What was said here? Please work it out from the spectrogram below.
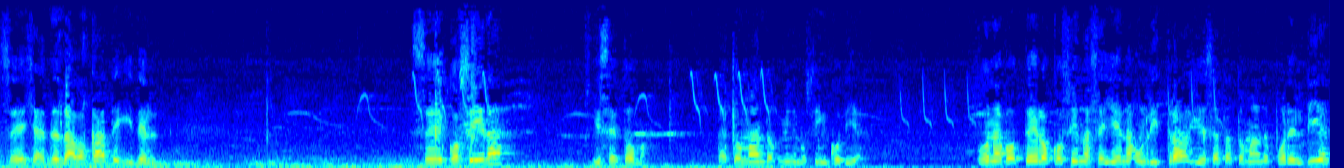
se echa del aguacate y del... Se cocina y se toma. Está tomando mínimo cinco días. Una botella lo cocina, se llena un litro y esa está tomando por el día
